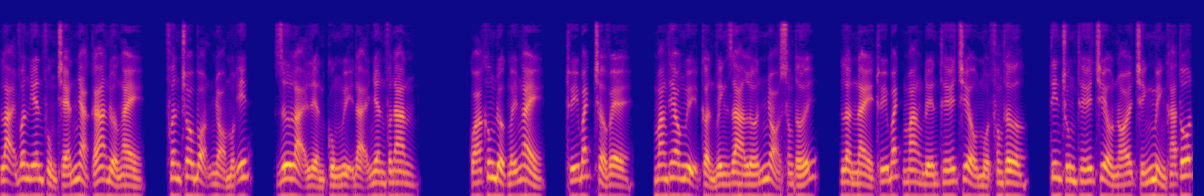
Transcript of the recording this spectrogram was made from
lại Vân Yên phủng chén nhạc ga nửa ngày, phân cho bọn nhỏ một ít, dư lại liền cùng Ngụy đại nhân phân ăn. Quá không được mấy ngày, Thúy Bách trở về, mang theo Ngụy Cẩn Vinh ra lớn nhỏ xong tới, lần này Thúy Bách mang đến Thế Triều một phong thơ, tin Trung Thế Triều nói chính mình khá tốt,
